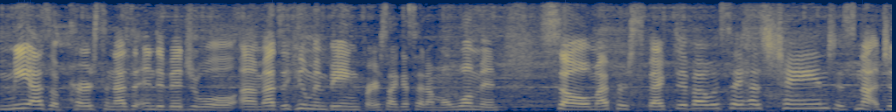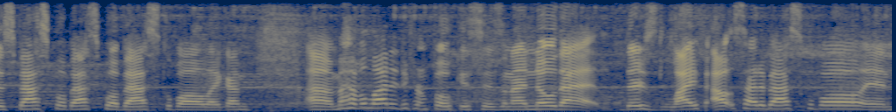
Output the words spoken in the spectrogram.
me as a person, as an individual, um, as a human being first. Like I said, I'm a woman. So my perspective, I would say, has changed. It's not just basketball, basketball, basketball. Like I'm, um, I have a lot of different focuses, and I know that there's life outside of basketball, and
